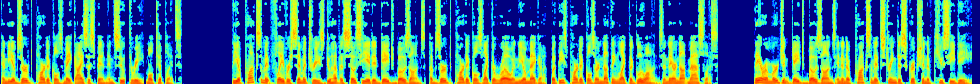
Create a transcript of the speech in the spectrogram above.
and the observed particles make isospin and SU multiplets. The approximate flavor symmetries do have associated gauge bosons, observed particles like the rho and the omega, but these particles are nothing like the gluons and they are not massless. They are emergent gauge bosons in an approximate string description of QCD.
